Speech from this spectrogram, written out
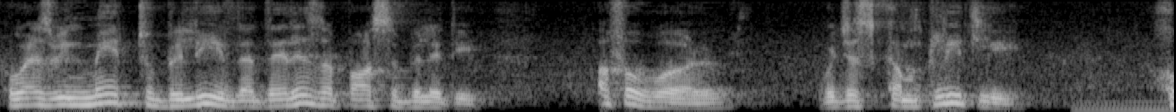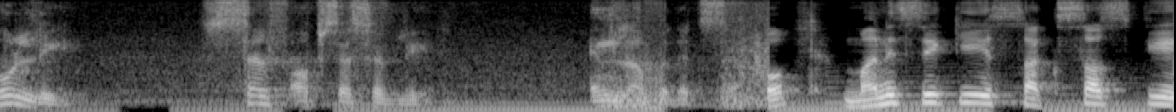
who has been made to believe that there is a possibility of a world which is completely, wholly, self obsessively in love with itself. మనిషికి సక్సెస్కి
